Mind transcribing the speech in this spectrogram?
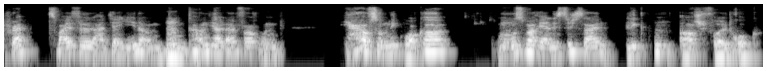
Prep-Zweifel hat ja jeder und dann kamen die halt einfach und ja, auf so einem Nick Walker, man muss mal realistisch sein, liegt ein Arsch voll Druck.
